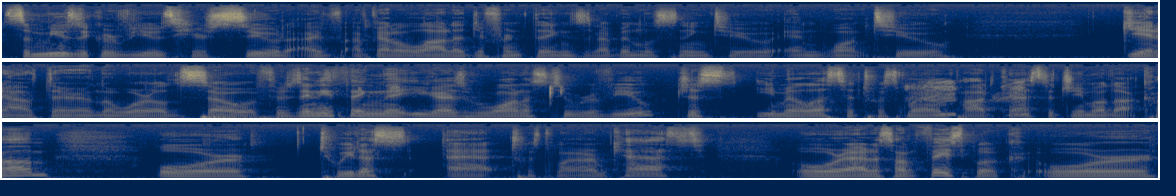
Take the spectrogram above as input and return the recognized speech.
some music reviews here soon. I've I've got a lot of different things that I've been listening to and want to get out there in the world. So if there's anything that you guys would want us to review, just email us at twistmyarmpodcast at gmail.com or tweet us at twistmyarmcast or add us on Facebook or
